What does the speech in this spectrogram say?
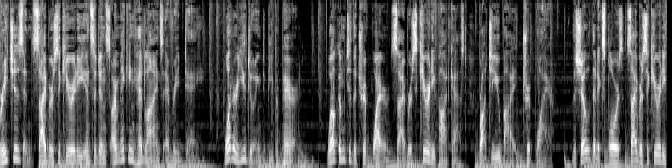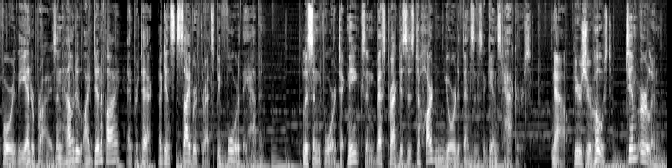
Breaches and cybersecurity incidents are making headlines every day. What are you doing to be prepared? Welcome to the Tripwire Cybersecurity Podcast, brought to you by Tripwire, the show that explores cybersecurity for the enterprise and how to identify and protect against cyber threats before they happen. Listen for techniques and best practices to harden your defenses against hackers. Now, here's your host, Tim Erlin.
